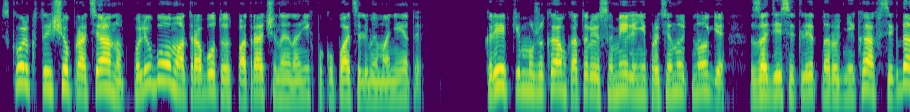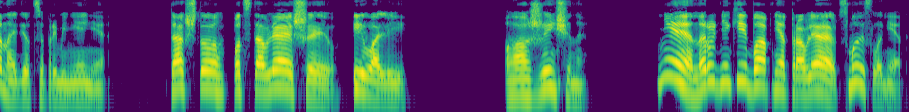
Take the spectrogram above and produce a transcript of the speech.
Сколько-то еще протянут, по-любому отработают потраченные на них покупателями монеты. Крепким мужикам, которые сумели не протянуть ноги за десять лет на рудниках, всегда найдется применение. Так что подставляй шею и вали. А женщины? «Не, на рудники баб не отправляют, смысла нет.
